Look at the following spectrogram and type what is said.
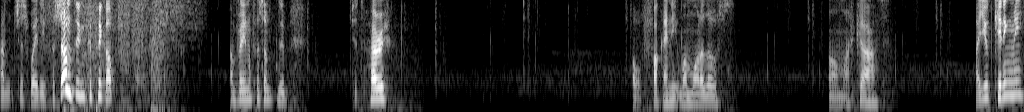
I'm just waiting for something to pick up. I'm waiting for something to... Just hurry. Oh fuck, I need one more of those. Oh my god. Are you kidding me?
